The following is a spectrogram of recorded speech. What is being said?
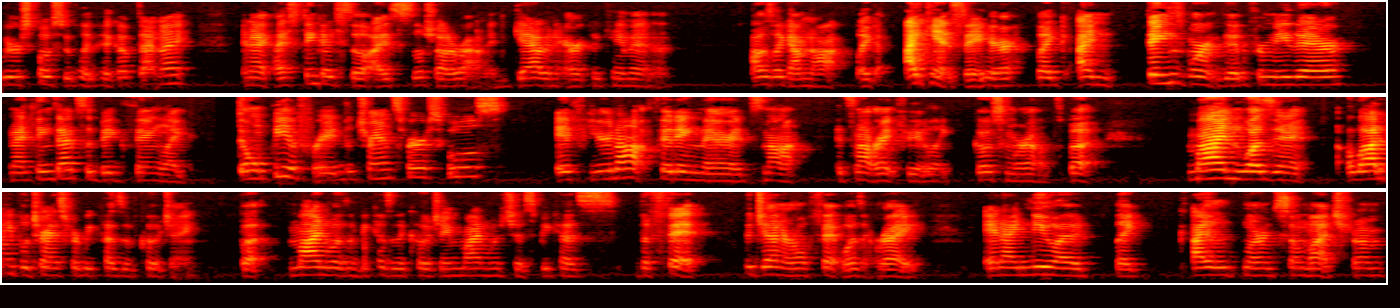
We were supposed to play pickup that night, and I, I think I still I still shot around. And Gab and Erica came in, and I was like, I'm not like I can't stay here. Like I things weren't good for me there, and I think that's a big thing. Like don't be afraid to transfer schools. If you're not fitting there, it's not it's not right for you. Like go somewhere else. But mine wasn't. A lot of people transfer because of coaching, but mine wasn't because of the coaching. Mine was just because the fit, the general fit wasn't right. And I knew I like I learned so much from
